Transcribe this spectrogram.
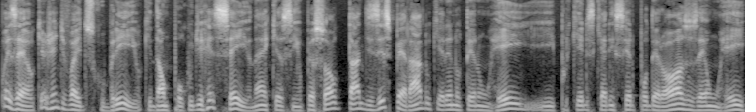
Pois é, o que a gente vai descobrir, o que dá um pouco de receio, né, que assim, o pessoal tá desesperado querendo ter um rei e porque eles querem ser poderosos, é um rei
